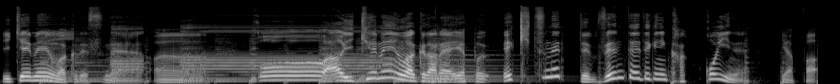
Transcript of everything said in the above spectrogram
イケメン枠ですね。うん。こうあイケメン枠だね。やっぱえキツネって全体的にかっこいいね。やっぱ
